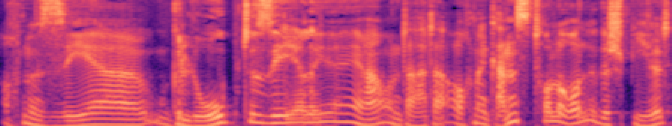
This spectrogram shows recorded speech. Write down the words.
auch eine sehr gelobte Serie, ja. Und da hat er auch eine ganz tolle Rolle gespielt.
